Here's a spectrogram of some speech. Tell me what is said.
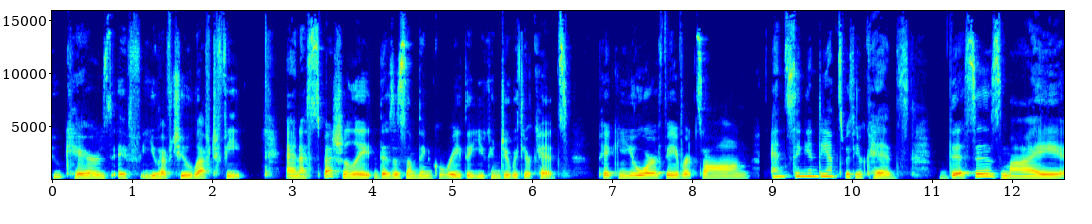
Who cares if you have two left feet? And especially, this is something great that you can do with your kids. Pick your favorite song and sing and dance with your kids. This is my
